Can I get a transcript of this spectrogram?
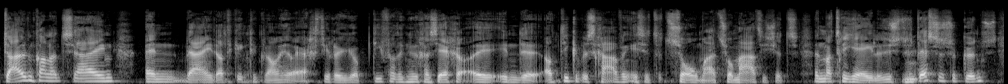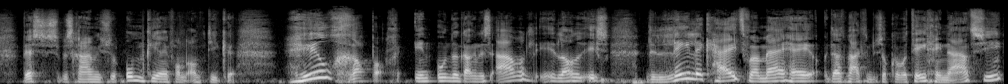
tuin kan het zijn. En bij, dat klinkt natuurlijk wel heel erg stereotypief wat ik nu ga zeggen. eh, in de antieke beschaving is het het soma, het somatisch, het, het materiële. Dus de westerse kunst, westerse beschaving is een omkering van de antieke. Heel grappig in Ondergang des Avondlanden is de lelijkheid waarmee hij, dat maakt hem dus ook wel meteen geen natie,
